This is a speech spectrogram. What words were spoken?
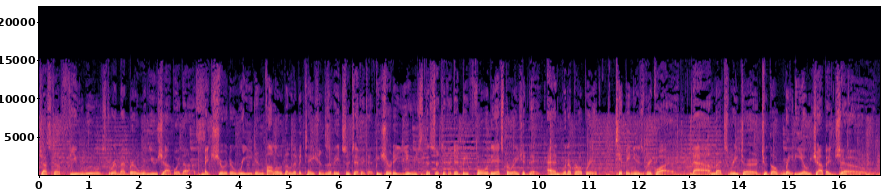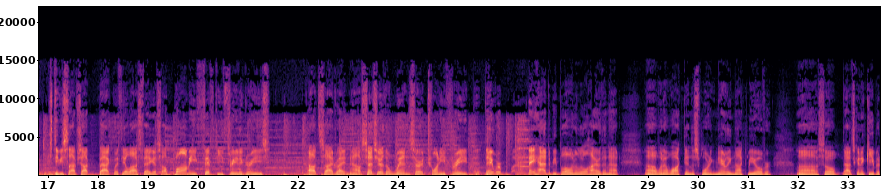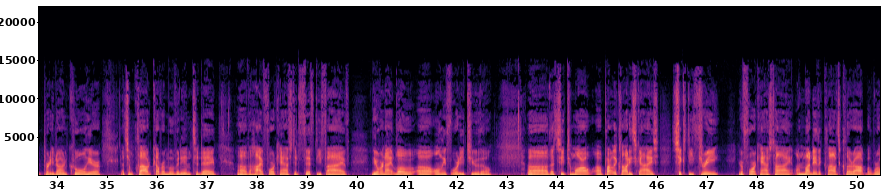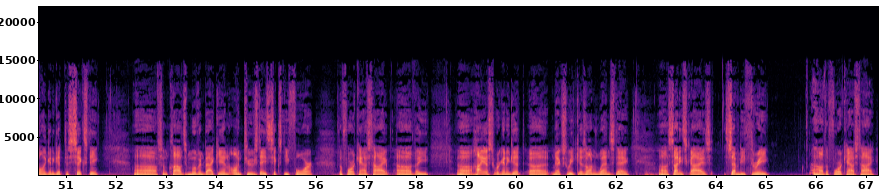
Just a few rules to remember when you shop with us. Make sure to read and follow the limitations of each certificate. Be sure to use the certificate before the expiration date. And when appropriate, tipping is required. Now, let's return to the Radio Shopping Show. Stevie Slapshot back with you, Las Vegas. A balmy 53 degrees outside right now. Says here the winds are at 23. They were, they had to be blowing a little higher than that uh, when I walked in this morning. Nearly knocked me over. Uh, so that's going to keep it pretty darn cool here. Got some cloud cover moving in today. Uh, the high forecast at 55. The overnight low uh, only 42 though. Uh, let's see. Tomorrow, uh, partly cloudy skies, 63. Your forecast high. On Monday, the clouds clear out, but we're only going to get to 60. Uh, some clouds moving back in on Tuesday, 64. The forecast high. Uh, the uh, highest we're going to get uh, next week is on Wednesday. Uh, sunny skies, 73, uh, the forecast high.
